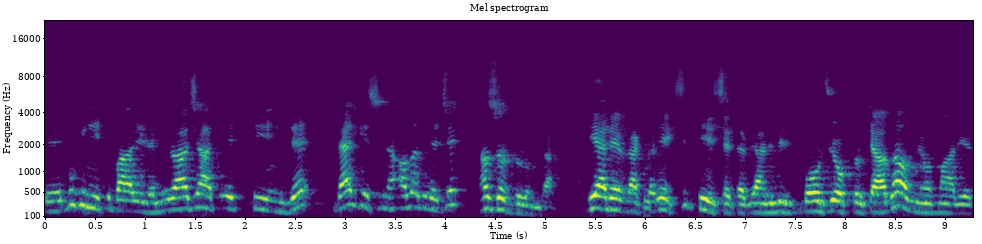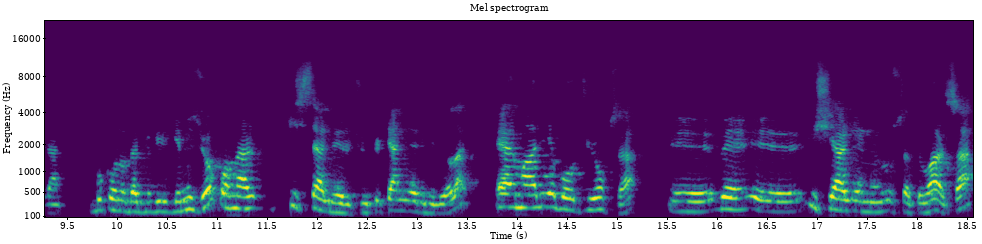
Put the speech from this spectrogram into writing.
e, bugün itibariyle müracaat ettiğinde belgesini alabilecek hazır durumda. Diğer evrakları eksik değilse tabii yani biz borcu yoktur kağıdı almıyor maliyeden. Bu konuda bir bilgimiz yok. Onlar kişisel veri çünkü kendileri biliyorlar. Eğer maliye borcu yoksa e, ve e, iş yerlerinin ruhsatı varsa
